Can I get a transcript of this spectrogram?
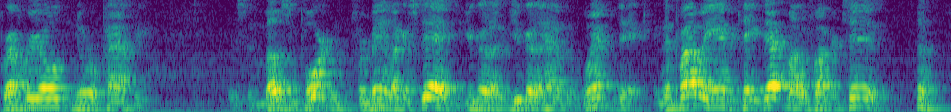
peripheral neuropathy. It's the most important for men. Like I said, you're gonna you're gonna have a limp dick, and they'll probably amputate that motherfucker too.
